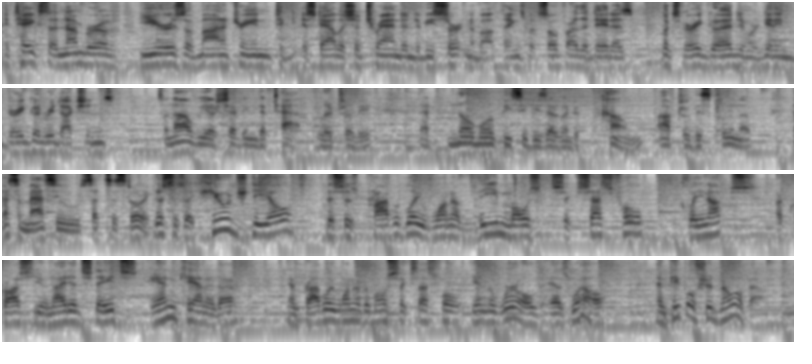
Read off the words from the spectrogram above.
It takes a number of years of monitoring to establish a trend and to be certain about things, but so far the data looks very good and we're getting very good reductions. So now we are shutting the tap, literally, that no more PCBs are going to come after this cleanup. That's a massive success story. This is a huge deal. This is probably one of the most successful cleanups across the United States and Canada, and probably one of the most successful in the world as well. And people should know about it.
